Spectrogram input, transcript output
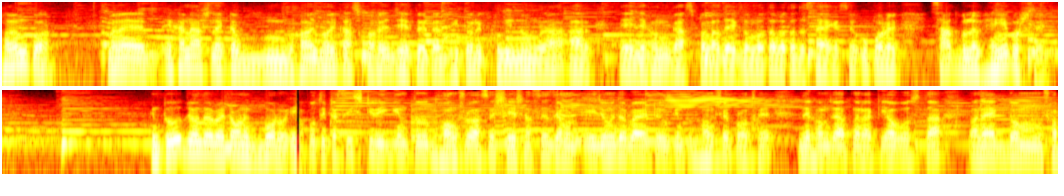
ভয়ঙ্কর। মানে এখানে আসলে একটা ভয় ভয় কাজ করে, যেহেতু এটার ভিতরে খুবই নোংরা। আর এই দেখুন, গাছপালা দিয়ে একদম লতা পাতাতে ছায়া গেছে, উপরে ছাদগুলো ভেঙে পড়ছে। কিন্তু জমিদার বাড়িটা অনেক বড়। এই প্রতিটা সৃষ্টিরই কিন্তু ধ্বংস আছে, শেষ আছে। যেমন এই জমিদার বাড়িটাও কিন্তু ধ্বংসের পথে। দেখুন যে আপনারা কি অবস্থা। মানে একদম সব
